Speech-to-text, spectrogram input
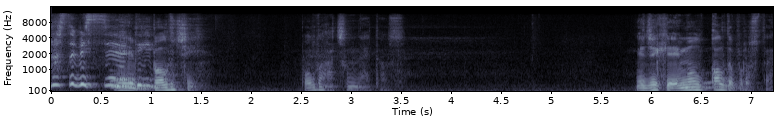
Просто биз Э, тиги болдучи болду ачыгын айтабыз эжеке эме болуп калды просто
